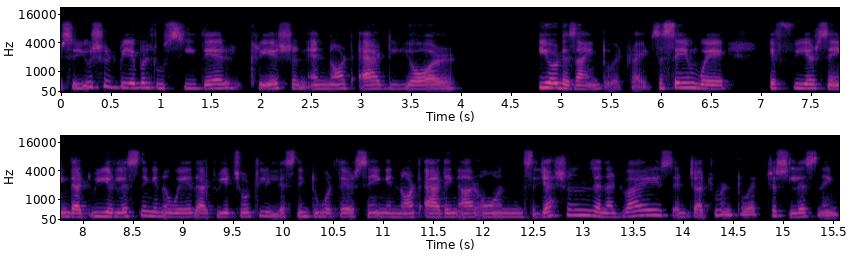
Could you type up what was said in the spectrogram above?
so you should be able to see their creation and not add your your design to it right? It's the same way if we are saying that we are listening in a way that we are totally listening to what they're saying and not adding our own suggestions and advice and judgment to it just listening.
